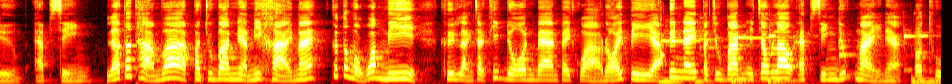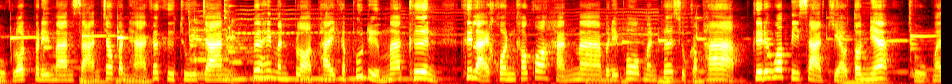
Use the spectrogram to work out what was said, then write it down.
ดื่มแอปซิงค์แล้วถ้าถามว่าปัจจุบันเนี่ยมีขายไหม ก็ต้องบอกว่ามี คือหลังจากที่โดนแบนไปกว่าร้อยปีอะคือในปัจจุบันไอ้เจ้าเหล้าแอปซิงค์ยุคใหม่เนี่ยก็ถูกลดปริมาณสารเจ้าปัญหาก็คือทูจัน เพื่อให้มันปลอดภัยกับผู้ดื่มมากขึ้น คือหลายคนเขาก็หันมาบริโภคมันเพื่อสุขภาพ คือเรียกว่าปีศาจเขียวตนเนี้ยถูกมา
